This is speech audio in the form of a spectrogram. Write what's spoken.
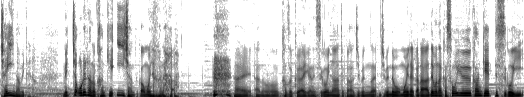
ちゃいいなみたいな。めっちゃ俺らの関係いいじゃんとか思いながら はい、あの家族愛がねすごいなとか自分な自分でも思いながらでもなんかそういう関係ってすごい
